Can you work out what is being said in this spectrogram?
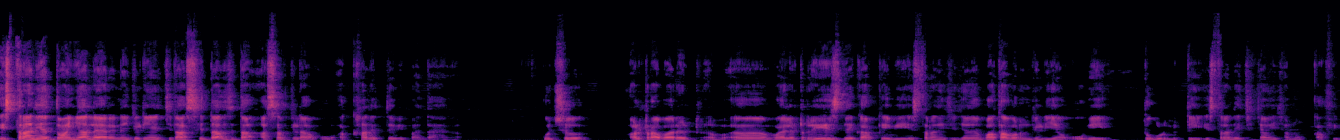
ਇਸ ਤਰ੍ਹਾਂ ਦੀਆਂ ਦਵਾਈਆਂ ਲੈ ਰਹੇ ਨੇ ਜਿਹੜੀਆਂ ਜਿਹਦਾ ਸਿੱਧਾ ਸਿੱਧਾ ਅਸਰ ਜਿਹੜਾ ਉਹ ਅੱਖਾਂ ਦੇ ਉੱਤੇ ਵੀ ਪੈਂਦਾ ਹੈਗਾ। ਕੁਝ ਅਲਟਰਾਵਾਇਲਟ ਵਾਇਲਟ ਰੇਜ਼ ਦੇ ਕਰਕੇ ਵੀ ਇਸ ਤਰ੍ਹਾਂ ਦੀਆਂ ਚੀਜ਼ਾਂ ਦਾ ਵਾਤਾਵਰਣ ਜਿਹੜੀ ਆ ਉਹ ਵੀ ਧੂੜ ਮਿੱਟੀ ਇਸ ਤਰ੍ਹਾਂ ਦੀਆਂ ਚੀਜ਼ਾਂ ਵੀ ਸਾਨੂੰ ਕਾਫੀ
